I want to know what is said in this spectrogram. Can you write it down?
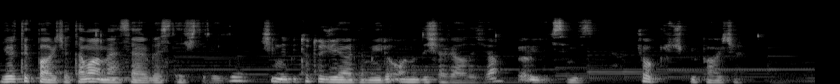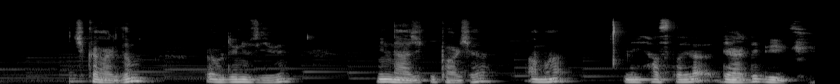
Yırtık parça tamamen serbestleştirildi. Şimdi bir tutucu yardımıyla onu dışarı alacağım. Göreceksiniz çok küçük bir parça. Çıkardım. Gördüğünüz gibi minnacık bir parça ama hani hastaya derdi büyük.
